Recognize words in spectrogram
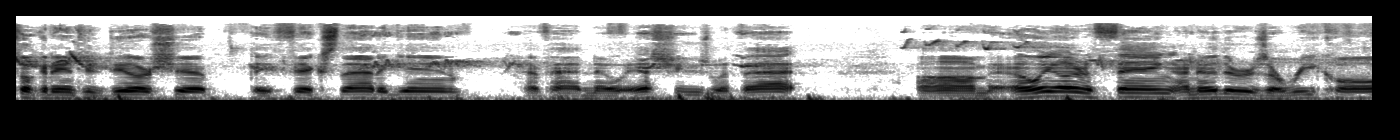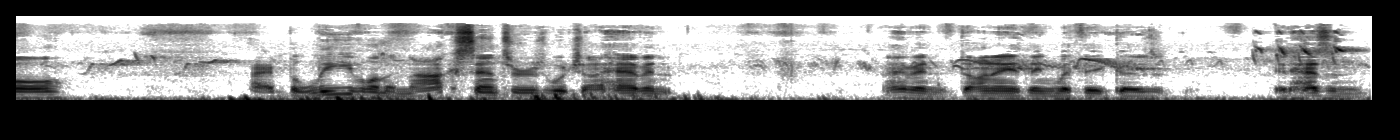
took it into the dealership. They fixed that again. Have had no issues with that. Um, the only other thing i know there was a recall i believe on the NOx sensors which i haven't i haven't done anything with it because it hasn't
